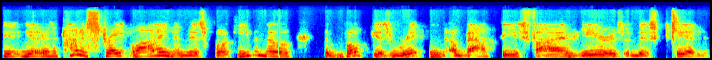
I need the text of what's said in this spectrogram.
you know, there's a kind of straight line in this book, even though the book is written about these five years of this kid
